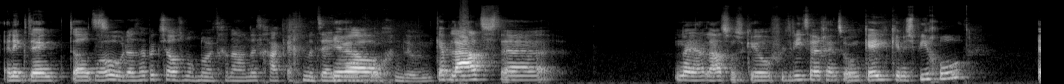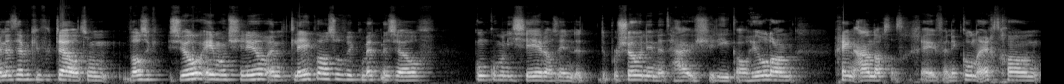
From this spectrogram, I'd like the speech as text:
En ik denk dat... wow, dat heb ik zelfs nog nooit gedaan. Dit ga ik echt meteen morgenochtend doen. Ik heb laatst, eh, nou ja, laatst was ik heel verdrietig en toen keek ik in de spiegel. En dat heb ik je verteld. Toen was ik zo emotioneel en het leek wel alsof ik met mezelf kon communiceren. Als in de, persoon in het huisje die ik al heel lang geen aandacht had gegeven. En ik kon echt gewoon,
